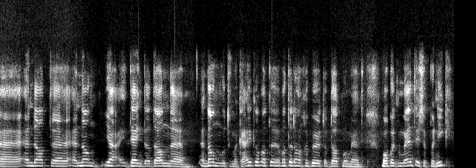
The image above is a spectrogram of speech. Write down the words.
Uh, en, dat, uh, en dan, ja, ik denk dat dan, uh, en dan moeten we kijken wat, wat er dan gebeurt op dat moment. Maar op het moment is er paniek.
